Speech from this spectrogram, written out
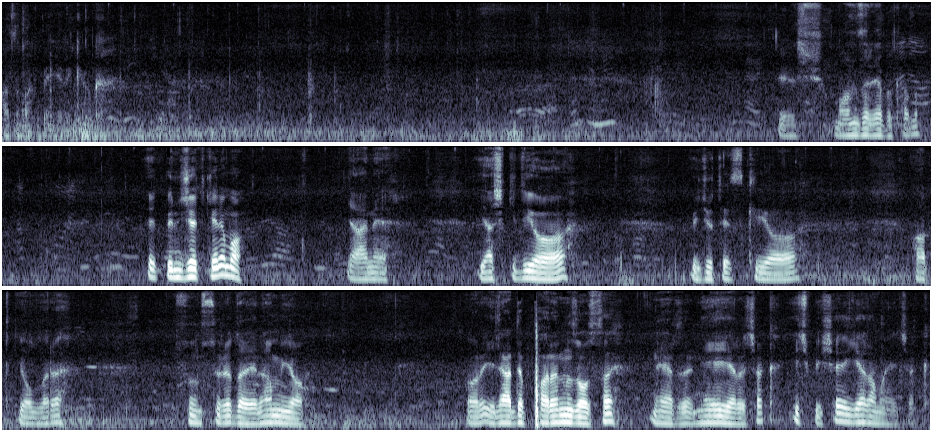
Fazla bakmaya gerek yok. Evet, şu manzaraya bakalım. Evet, birinci etkenim o. Yani yaş gidiyor. Vücut eskiyor. Artık yollara uzun süre dayanamıyor. Sonra ileride paranız olsa nerede, neye yarayacak? Hiçbir şeye yaramayacak.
